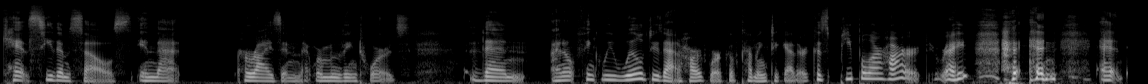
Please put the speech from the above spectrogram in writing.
can't see themselves in that horizon that we're moving towards, then I don't think we will do that hard work of coming together because people are hard, right? and and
